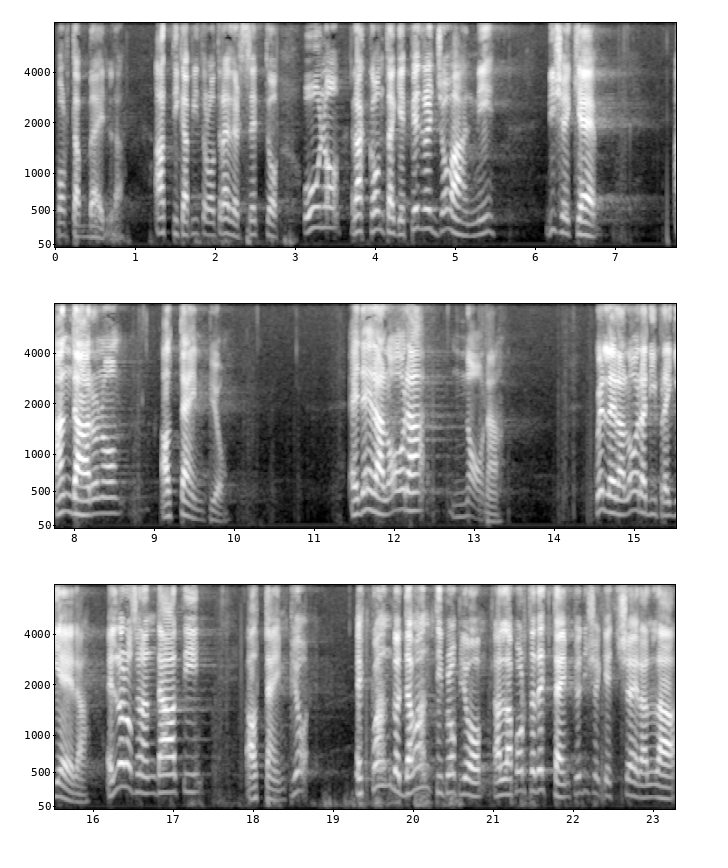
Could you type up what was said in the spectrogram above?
Portabella. Atti capitolo 3 versetto 1 racconta che Pietro e Giovanni dice che andarono al Tempio ed era l'ora nona. Quella era l'ora di preghiera e loro sono andati al Tempio e quando è davanti proprio alla porta del Tempio dice che c'era là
